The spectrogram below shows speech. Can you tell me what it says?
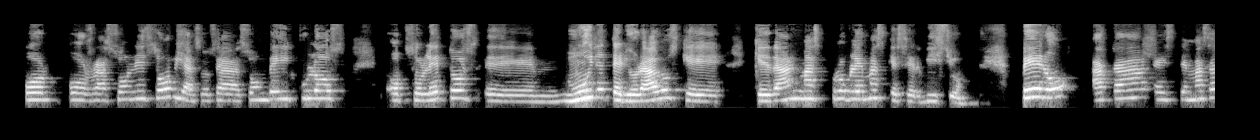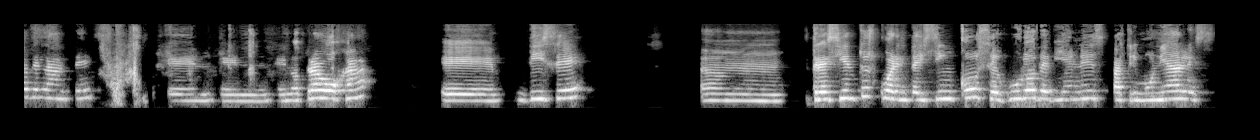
por, por razones obvias, o sea, son vehículos obsoletos, eh, muy deteriorados que, que dan más problemas que servicio. Pero acá, este, más adelante, en, en- otra hoja, eh, dice um, 345 seguro de bienes patrimoniales.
